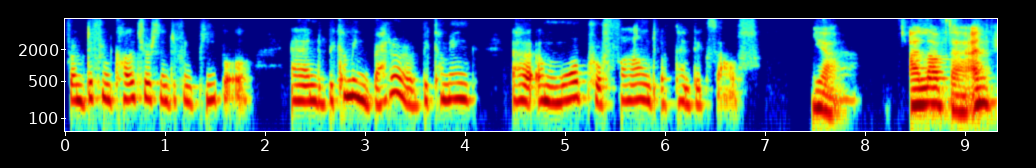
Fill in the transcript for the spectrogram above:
from different cultures and different people and becoming better, becoming a, a more profound, authentic self. Yeah. I love that. And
